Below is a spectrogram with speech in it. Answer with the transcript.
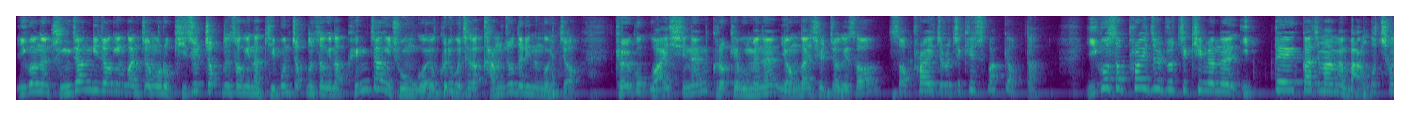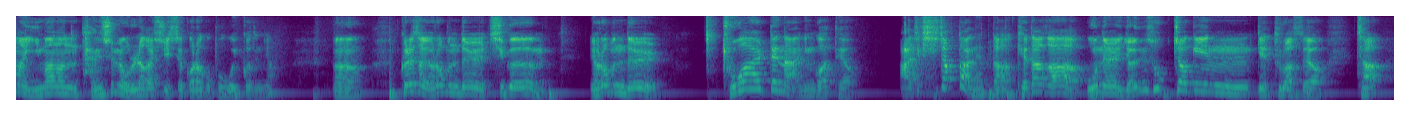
이거는 중장기적인 관점으로 기술적 분석이나 기본적 분석이나 굉장히 좋은 거예요. 그리고 제가 강조드리는 거 있죠. 결국 YC는 그렇게 보면은 연간 실적에서 서프라이즈로 찍힐 수밖에 없다. 이거 서프라이즈로 찍히면은 이때까지만 하면 19,000원, 2만원은 단숨에 올라갈 수 있을 거라고 보고 있거든요. 어. 그래서 여러분들 지금 여러분들 좋아할 때는 아닌 것 같아요. 아직 시작도 안 했다. 게다가 오늘 연속적인 게 들어왔어요. 자,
